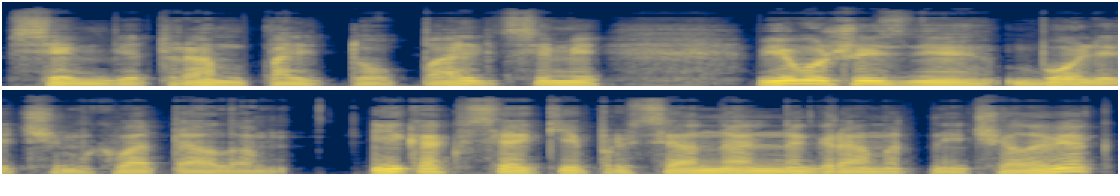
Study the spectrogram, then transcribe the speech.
всем ветрам пальто пальцами, в его жизни более чем хватало. И, как всякий профессионально грамотный человек,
